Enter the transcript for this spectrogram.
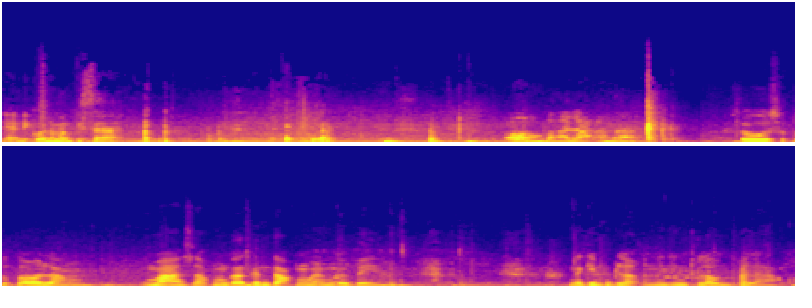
Yan, ikaw na mag-isa. oh, bahala ka na. So, sa totoo lang, umaasa akong gaganda ako ngayong gabi. Naging, naging clown pala ako.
